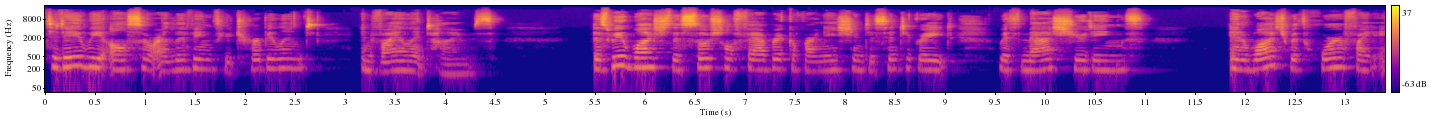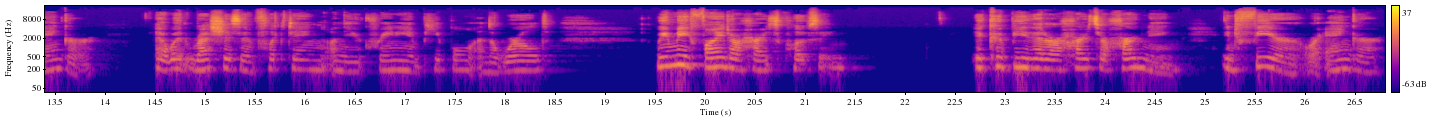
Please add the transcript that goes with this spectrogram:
Today, we also are living through turbulent and violent times. As we watch the social fabric of our nation disintegrate with mass shootings and watch with horrified anger at what Russia is inflicting on the Ukrainian people and the world, we may find our hearts closing. It could be that our hearts are hardening in fear or anger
